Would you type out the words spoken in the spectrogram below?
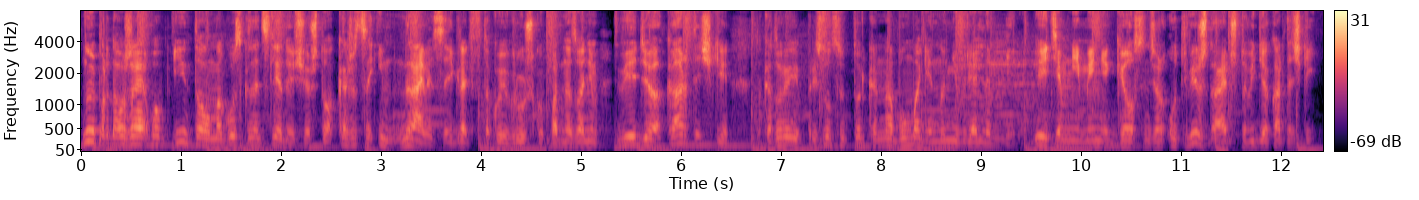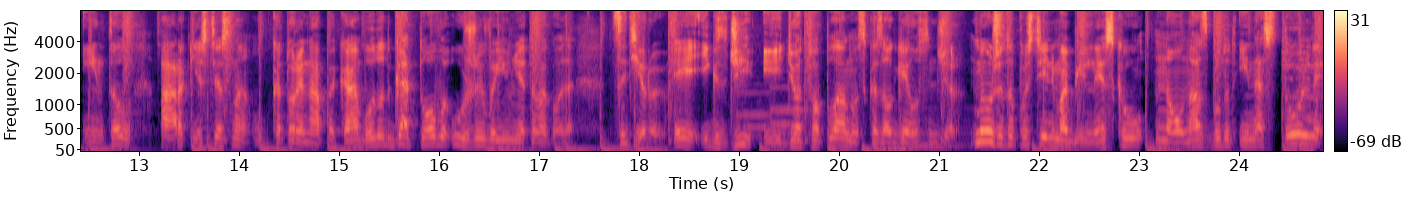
Ну и продолжая об Intel, могу сказать следующее, что, кажется, им нравится играть в такую игрушку под названием видеокарточки, которые присутствуют только на бумаге, но не в реальном мире. И тем не менее, Gelsinger утверждает, что видеокарточки Intel, ARC, естественно, которые на ПК, будут готовы уже в июне этого года. Цитирую. AXG идет по плану, сказал Gelsinger. Мы уже запустили мобильный СКУ, но у нас будут и настольные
